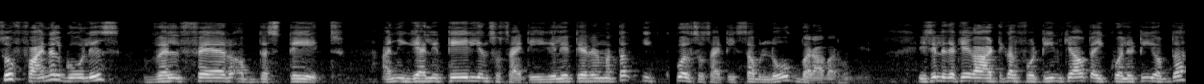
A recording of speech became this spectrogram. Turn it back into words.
So final goal is welfare of the state an egalitarian society egalitarian मतलब इक्वल सोसाइटी सब लोग बराबर होंगे। इसीलिए देखिएगा आर्टिकल 14 क्या होता है? Equality of the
